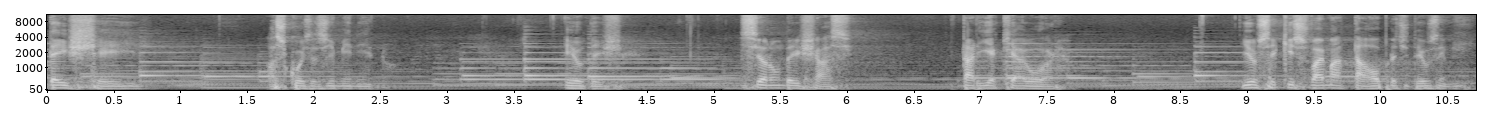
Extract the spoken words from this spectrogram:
deixei as coisas de menino. Eu deixei se eu não deixasse, estaria aqui agora. E eu sei que isso vai matar a obra de Deus em mim.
